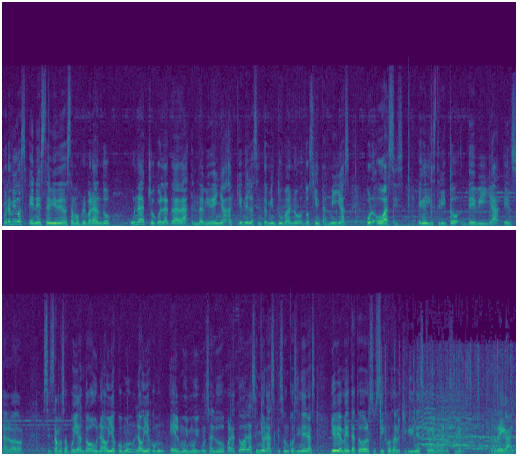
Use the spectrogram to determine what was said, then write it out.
Bueno amigos, en este video estamos preparando una chocolatada navideña aquí en el asentamiento humano 200 millas por Oasis, en el distrito de Villa El Salvador. Estamos apoyando a una olla común, la olla común El Muy Muy. Un saludo para todas las señoras que son cocineras y obviamente a todos sus hijos, a los chiquitines que hoy van a recibir regalos.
